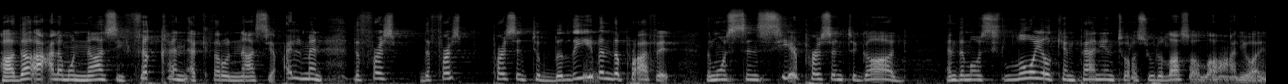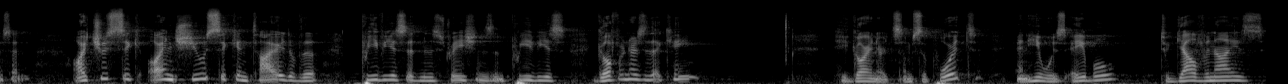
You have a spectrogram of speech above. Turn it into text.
هذا أعلم الناس فقها أكثر الناس علما. The first, the first person to believe in the Prophet, the most sincere person to God, and the most loyal companion to Rasulullah sallallahu alaihi wasallam. Aren't you sick? Aren't you sick and tired of the previous administrations and previous governors that came? He garnered some support, and he was able to galvanize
